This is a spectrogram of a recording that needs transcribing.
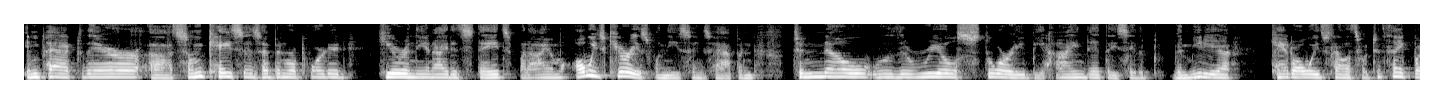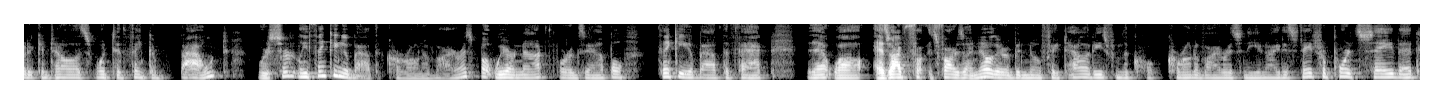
impact there. Uh, some cases have been reported here in the United States, but I am always curious when these things happen to know the real story behind it. They say the, the media can't always tell us what to think, but it can tell us what to think about. We're certainly thinking about the coronavirus, but we are not, for example, thinking about the fact that while, as, i as far as I know, there have been no fatalities from the coronavirus in the United States, reports say that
